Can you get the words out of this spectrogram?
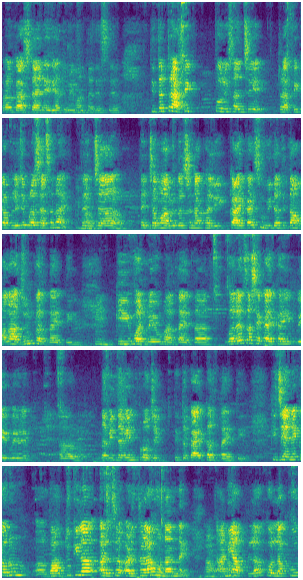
रंकाळ स्टँड एरिया तुम्ही म्हणता तसं तिथं ट्रॅफिक पोलिसांचे ट्रॅफिक आपले जे प्रशासन आहे त्यांच्या. त्यांच्या मार्गदर्शनाखाली काय काय सुविधा तिथं आम्हाला अजून करता येतील. की वन वे उभारता येतात बरेच असे काही काही वेगवेगळे नवीन नवीन प्रोजेक्ट तिथं काय करता येतील की जेणेकरून वाहतुकीला अडच अडथळा होणार नाही आणि. आपलं कोल्हापूर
